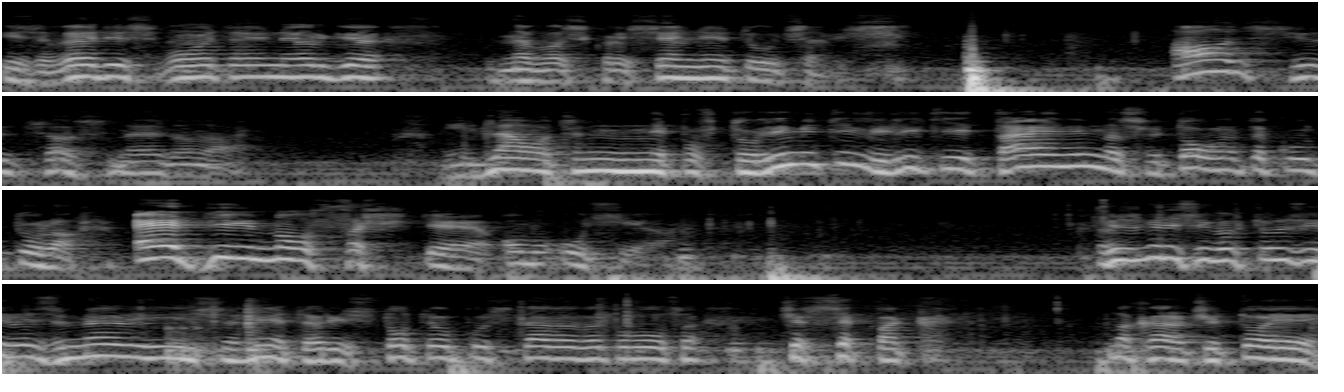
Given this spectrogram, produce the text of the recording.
изведе своята енергия на възкресението от себе си аз и отца сме дана. Една от неповторимите велики тайни на световната култура. Едино същие омоусия. Разбира се, в този размер и самият Аристотел поставя въпроса, че все пак, макар че той е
